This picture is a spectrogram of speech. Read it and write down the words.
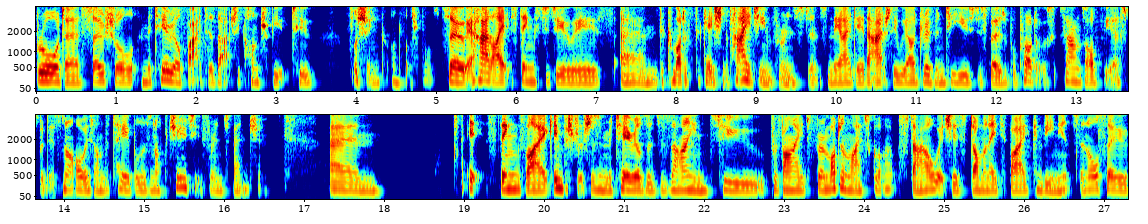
broader social and material factors that actually contribute to flushing unflushables. So it highlights things to do with um, the commodification of hygiene, for instance, and the idea that actually we are driven to use disposable products. It sounds obvious, but it's not always on the table as an opportunity for intervention. Um, it's things like infrastructures and materials are designed to provide for a modern lifestyle, which is dominated by convenience and also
